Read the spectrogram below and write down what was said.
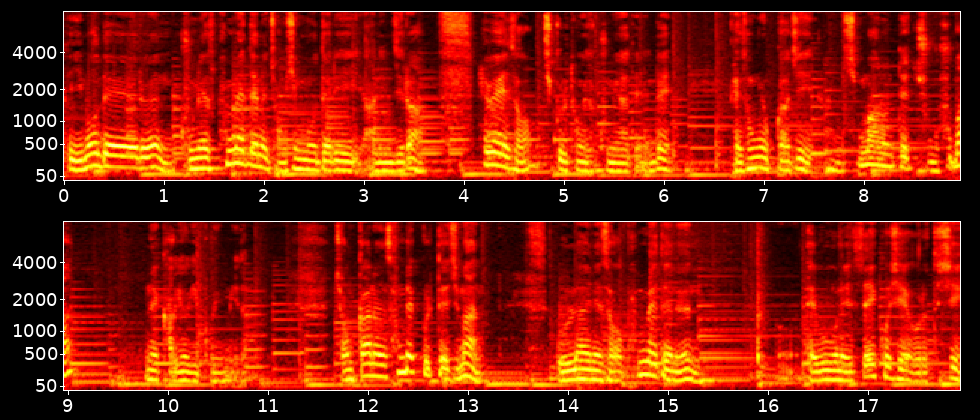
그 이 모델은 국내에서 판매되는 정식 모델이 아닌지라 해외에서 직구를 통해서 구매해야 되는데 배송료까지 한 10만원대 중후반의 가격이 보입니다. 정가는 300불대지만 온라인에서 판매되는 어, 대부분의 세이코 시계가 그렇듯이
